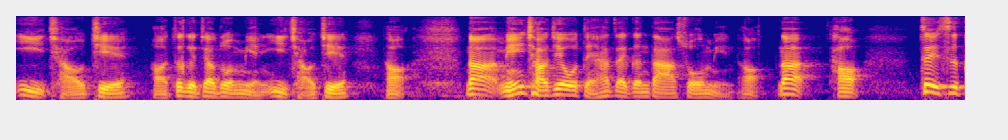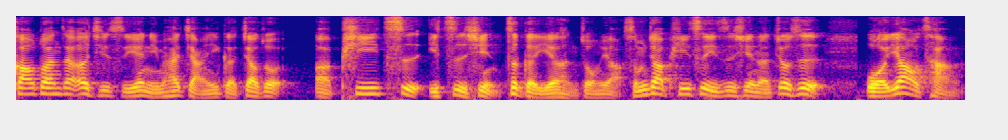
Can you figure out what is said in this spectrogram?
疫桥接，好，这个叫做免疫桥接，好，那免疫桥接我等一下再跟大家说明，好，那好，这次高端在二期实验里面还讲一个叫做呃批次一致性，这个也很重要。什么叫批次一致性呢？就是我药厂。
